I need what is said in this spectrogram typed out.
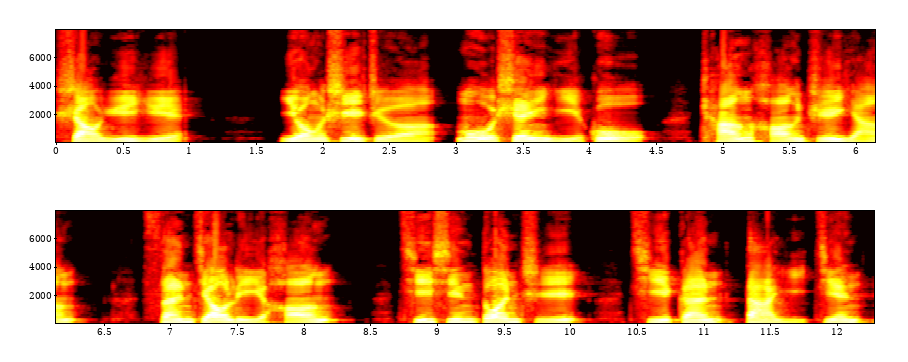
少虞曰：“勇士者，目深以固，长横直扬，三焦里横，其心端直，其肝大以坚，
